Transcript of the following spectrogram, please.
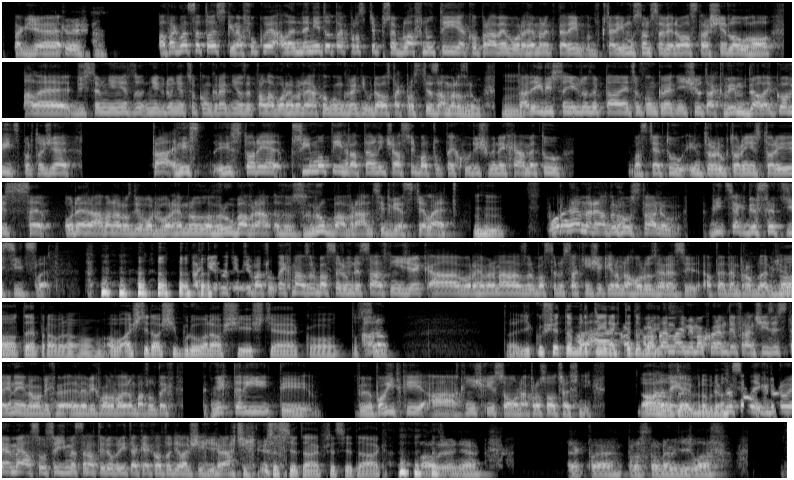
Takže Okay. a takhle se to hezky nafukuje, ale není to tak prostě přeblafnutý jako právě Warhammer, který, kterýmu jsem se věnoval strašně dlouho. Ale když se mě něco, někdo něco konkrétního zeptal na Warhammer na nějakou konkrétní událost, tak prostě zamrznu. Hmm. Tady, když se někdo zeptá na něco konkrétnějšího, tak vím daleko víc, protože ta his, historie přímo té hratelné části Battletechu, když vynecháme tu vlastně tu introduktorní historii, se odehrává na rozdíl od Warhammeru hruba v rám, zhruba v rámci 200 let. Mhm. Warhammer na druhou stranu víc jak 10 tisíc let. tak je to tím, že Battletech má zhruba 70 knížek a Warhammer má zhruba 70 knížek jenom nahoru z heresy a to je ten problém, že jo? No, to je pravda, no. A ještě další budou a další ještě, jako, to se... Ano. To je, dík už je to mrtvý, Ale nechte to být. Problém mají mimochodem ty franšízy stejný, no abych ne, nevychvaloval jenom Battletech. Některé ty povídky a knížky jsou naprosto otřesný. Ano, Ale ty to je pravda. veselé ignorujeme a soustředíme se na ty dobrý, tak jako to dělají všichni hráči. Přesně tak, přesně tak. Samozřejmě. Jak to je? Prostě nevidíš les.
